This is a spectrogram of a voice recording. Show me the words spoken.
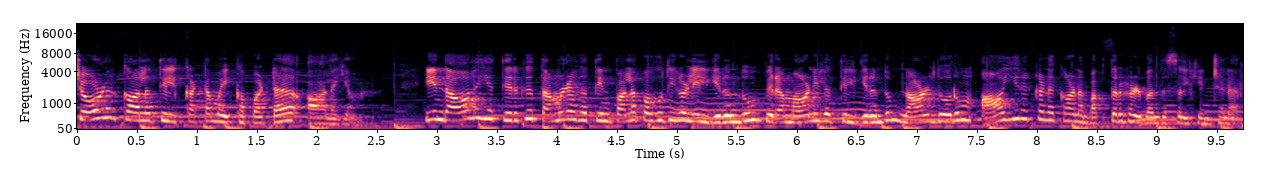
சோழர் காலத்தில் கட்டமைக்கப்பட்ட ஆலயம். இந்த ஆலயத்திற்கு தமிழகத்தின் பல பகுதிகளில் இருந்தும் பிற மாநிலத்தில் இருந்தும் நாள்தோறும் ஆயிரக்கணக்கான பக்தர்கள் வந்து செல்கின்றனர்.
